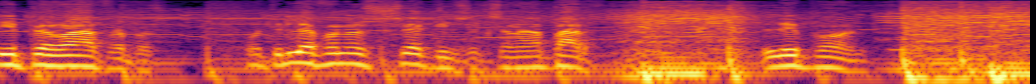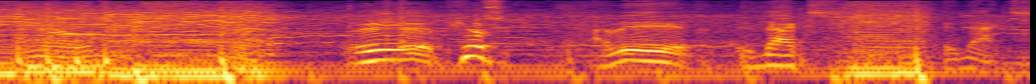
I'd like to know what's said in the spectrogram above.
Είπε ο άνθρωπος. Ο τηλέφωνος έκλεισε ξαναπάρτε Λοιπόν ε, Ποιος Δηλαδή εντάξει Εντάξει.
